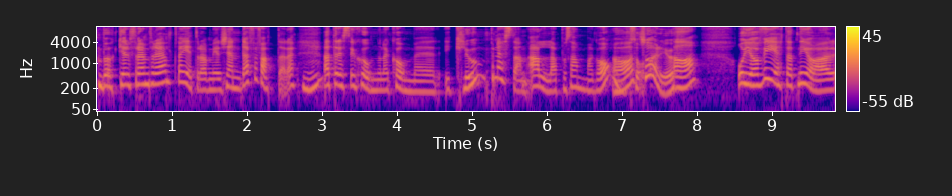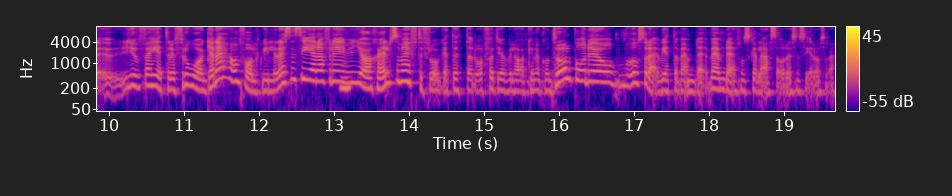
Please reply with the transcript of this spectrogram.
böcker, framförallt vad heter det, av mer kända författare. Mm. Att recensionerna kommer i klump nästan, alla på samma gång. Ja, så är det ju. Ja. Och jag vet att när jag vad heter det, frågade om folk ville recensera, för det är Mm. jag själv som har efterfrågat detta då för att jag vill ha kunna kontroll på det och, och sådär, veta vem det, vem det är som ska läsa och recensera och sådär.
